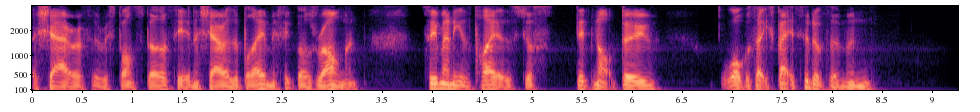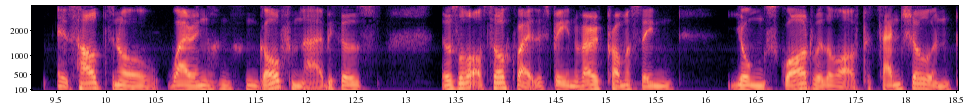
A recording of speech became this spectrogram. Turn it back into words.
a share of the responsibility and a share of the blame if it goes wrong. And too many of the players just did not do what was expected of them, and it's hard to know where England can go from there because there was a lot of talk about this being a very promising young squad with a lot of potential, and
